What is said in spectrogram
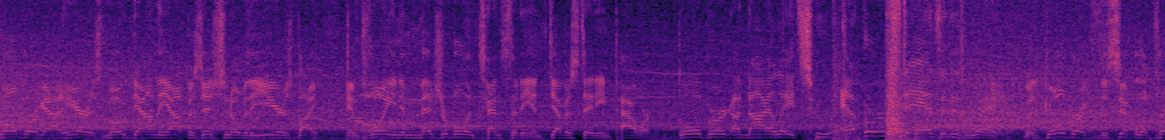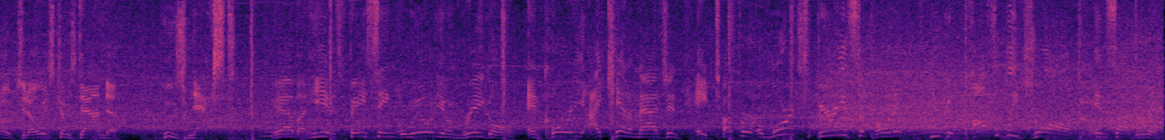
Goldberg out here has mowed down the opposition over the years by employing immeasurable intensity and devastating power. Goldberg annihilates whoever stands in his way. With Goldberg, it's a simple approach. It always comes down to who's next. Yeah, but he is facing William Regal. And Corey, I can't imagine a tougher or more experienced opponent you could possibly draw inside the ring.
